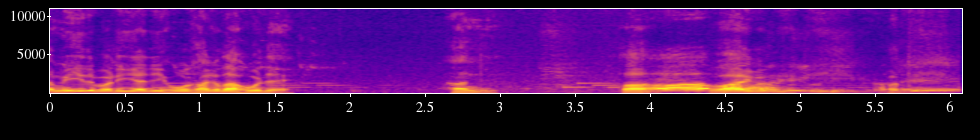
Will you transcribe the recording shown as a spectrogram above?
ਉਮੀਦ ਬੜੀ ਆ ਜੀ ਹੋ ਸਕਦਾ ਹੋ ਜਾਏ। ਹਾਂਜੀ। ਤਾਂ ਵਾਹਿਗੁਰੂ ਜੀ ਫਤਿਹ।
